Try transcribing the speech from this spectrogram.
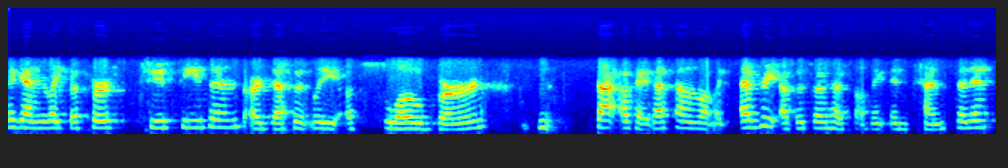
again like the first two seasons are definitely a slow burn. That okay, that sounds wrong. Like every episode has something intense in it,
